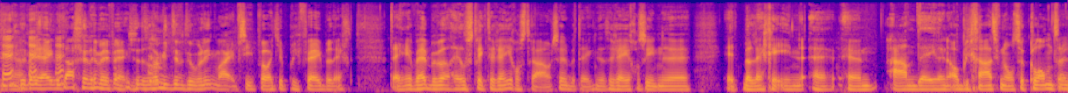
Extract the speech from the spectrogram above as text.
ja. dan ben je de hele dag ermee bezig. Dat is ook niet de bedoeling, maar in principe wat je privé belegt. Het enige, we hebben wel heel strikte regels trouwens. Hè. Dat betekent dat de regels in eh, het beleggen in eh, eh, aandelen en obligaties van onze klanten, hè,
